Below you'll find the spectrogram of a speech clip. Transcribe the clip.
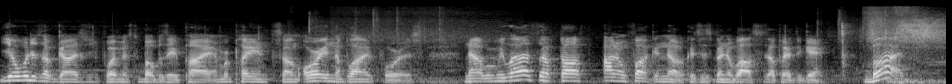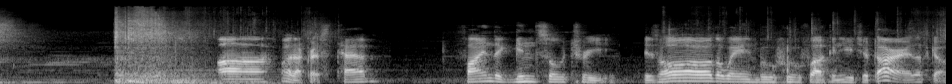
Yo, what is up guys, it's your boy Mr. Bubbles 8 Pie, and we're playing some Ori and the Blind Forest. Now, when we last left off, I don't fucking know, because it's been a while since I played the game. But, uh, what did I press? Tab? Find the Ginso tree. It's all the way in Boo-Hoo fucking Egypt. Alright, let's go.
